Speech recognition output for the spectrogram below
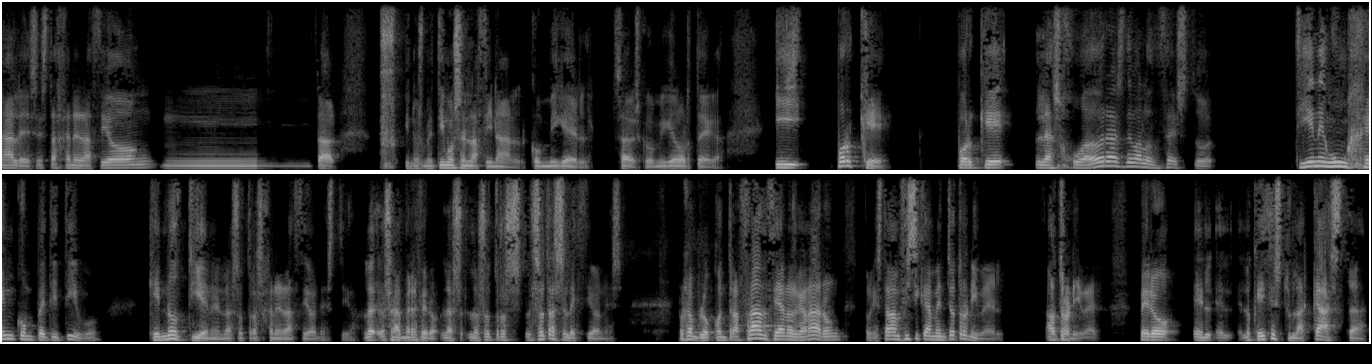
Alex, esta generación, mm, tal. Y nos metimos en la final con Miguel, ¿sabes? Con Miguel Ortega. ¿Y por qué? Porque las jugadoras de baloncesto tienen un gen competitivo que no tienen las otras generaciones, tío. O sea, me refiero, las, los otros, las otras selecciones. Por ejemplo, contra Francia nos ganaron porque estaban físicamente a otro nivel a otro nivel. Pero lo que dices tú, la casta,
